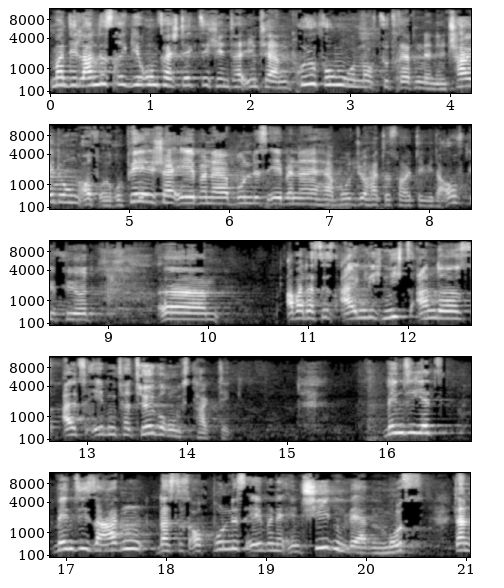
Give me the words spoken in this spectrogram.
Die Landesregierung versteckt sich hinter internen Prüfungen und noch zu treffenden Entscheidungen auf europäischer Ebene, Bundesebene. Herr Boggio hat das heute wieder aufgeführt. Ähm, aber das ist eigentlich nichts anderes als eben Verzögerungstaktik. Wenn Sie, jetzt, wenn Sie sagen, dass das auf Bundesebene entschieden werden muss, dann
